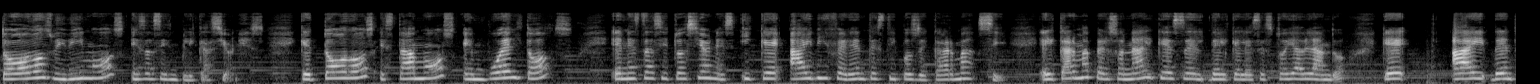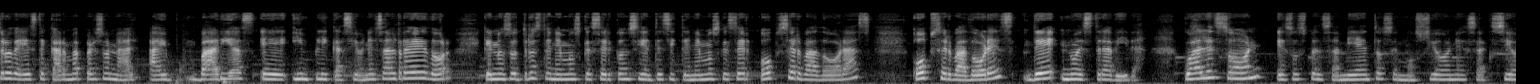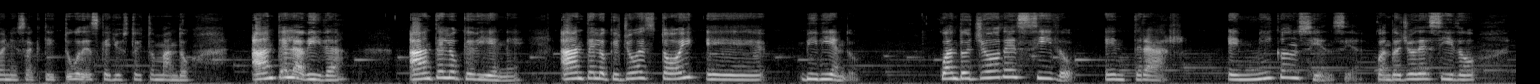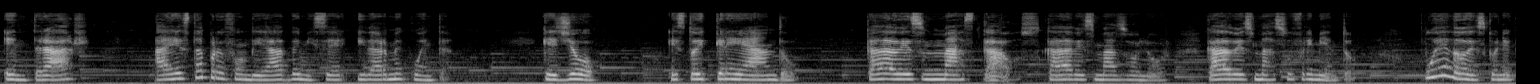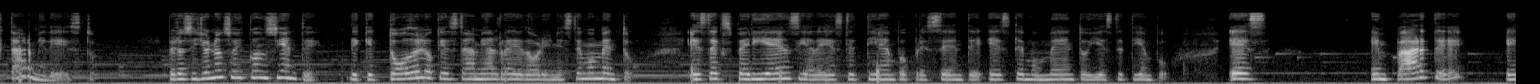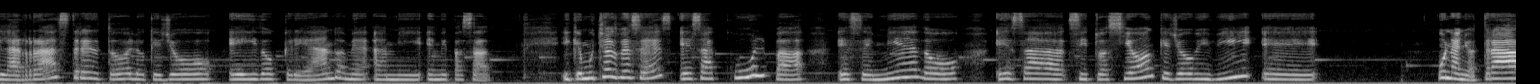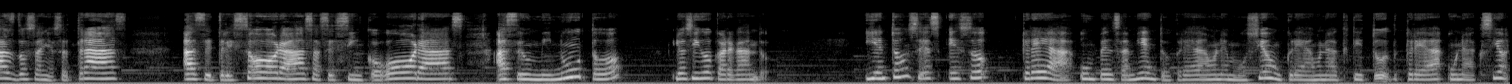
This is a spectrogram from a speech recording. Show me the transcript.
Todos vivimos esas implicaciones, que todos estamos envueltos en estas situaciones y que hay diferentes tipos de karma, sí. El karma personal, que es el del que les estoy hablando, que hay dentro de este karma personal, hay varias eh, implicaciones alrededor que nosotros tenemos que ser conscientes y tenemos que ser observadoras, observadores de nuestra vida. ¿Cuáles son esos pensamientos, emociones, acciones, actitudes que yo estoy tomando ante la vida, ante lo que viene, ante lo que yo estoy eh, viviendo? Cuando yo decido entrar en mi conciencia, cuando yo decido entrar a esta profundidad de mi ser y darme cuenta que yo estoy creando cada vez más caos, cada vez más dolor, cada vez más sufrimiento, puedo desconectarme de esto. Pero si yo no soy consciente de que todo lo que está a mi alrededor en este momento, esta experiencia de este tiempo presente, este momento y este tiempo, es en parte el arrastre de todo lo que yo he ido creando a mi, en mi pasado. Y que muchas veces esa culpa, ese miedo, esa situación que yo viví eh, un año atrás, dos años atrás, hace tres horas, hace cinco horas, hace un minuto, lo sigo cargando. Y entonces eso crea un pensamiento, crea una emoción, crea una actitud, crea una acción.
